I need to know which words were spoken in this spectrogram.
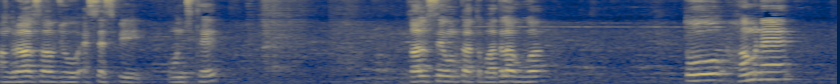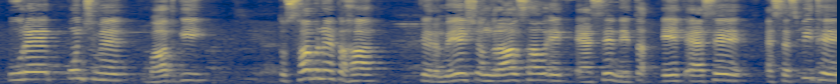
अंग्राल साहब जो एसएसपी पुंछ थे, कल से उनका तबादला हुआ। तो हमने पूरे पुंछ में बात की तो सबने कहा कि रमेश अंग्राल साहब एक ऐसे नेता, एक ऐसे एसएसपी थे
